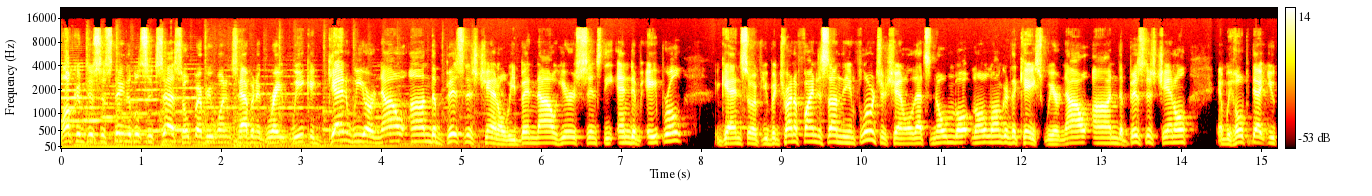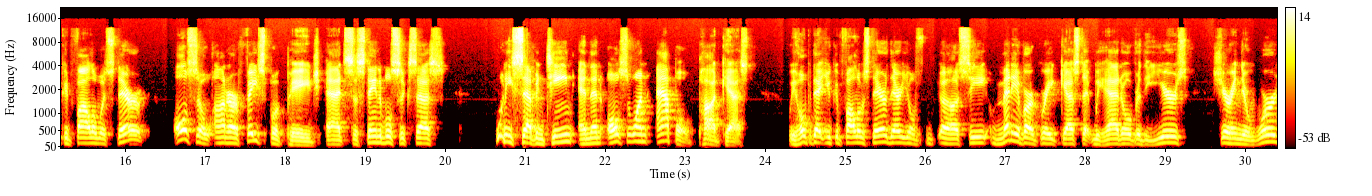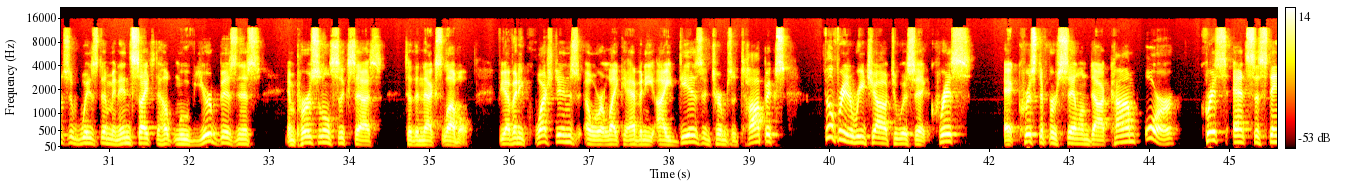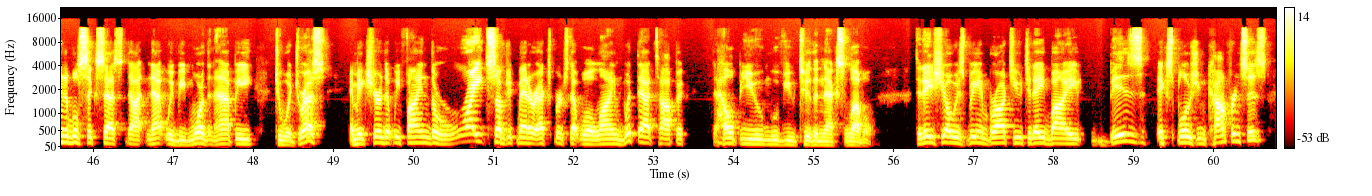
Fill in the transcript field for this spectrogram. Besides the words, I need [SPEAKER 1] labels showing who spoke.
[SPEAKER 1] Welcome to Sustainable Success. Hope everyone's having a great week. Again, we are now on the business channel. We've been now here since the end of April. Again, so if you've been trying to find us on the influencer channel, that's no no longer the case. We are now on the business channel, and we hope that you can follow us there. Also on our Facebook page at Sustainable Success 2017, and then also on Apple Podcast. We hope that you can follow us there. There you'll uh, see many of our great guests that we had over the years sharing their words of wisdom and insights to help move your business and personal success to the next level. If you have any questions or like have any ideas in terms of topics, feel free to reach out to us at chris at christophersalem.com or chris at sustainablesuccess.net. We'd be more than happy to address and make sure that we find the right subject matter experts that will align with that topic to help you move you to the next level. Today's show is being brought to you today by Biz Explosion Conferences.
